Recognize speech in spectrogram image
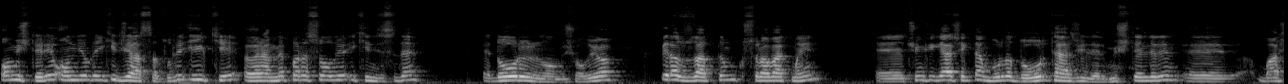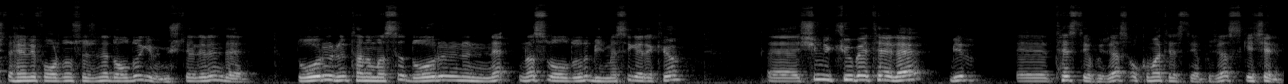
O müşteri 10 yılda 2 cihaz satılıyor. İlki öğrenme parası oluyor. İkincisi de e, doğru ürün olmuş oluyor. Biraz uzattım kusura bakmayın. E, çünkü gerçekten burada doğru tercihleri, müşterilerin e, başta Henry Ford'un sözünde de olduğu gibi müşterilerin de doğru ürün tanıması, doğru ürünün ne nasıl olduğunu bilmesi gerekiyor. E, şimdi QBT ile bir e, test yapacağız, okuma testi yapacağız. Geçelim.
